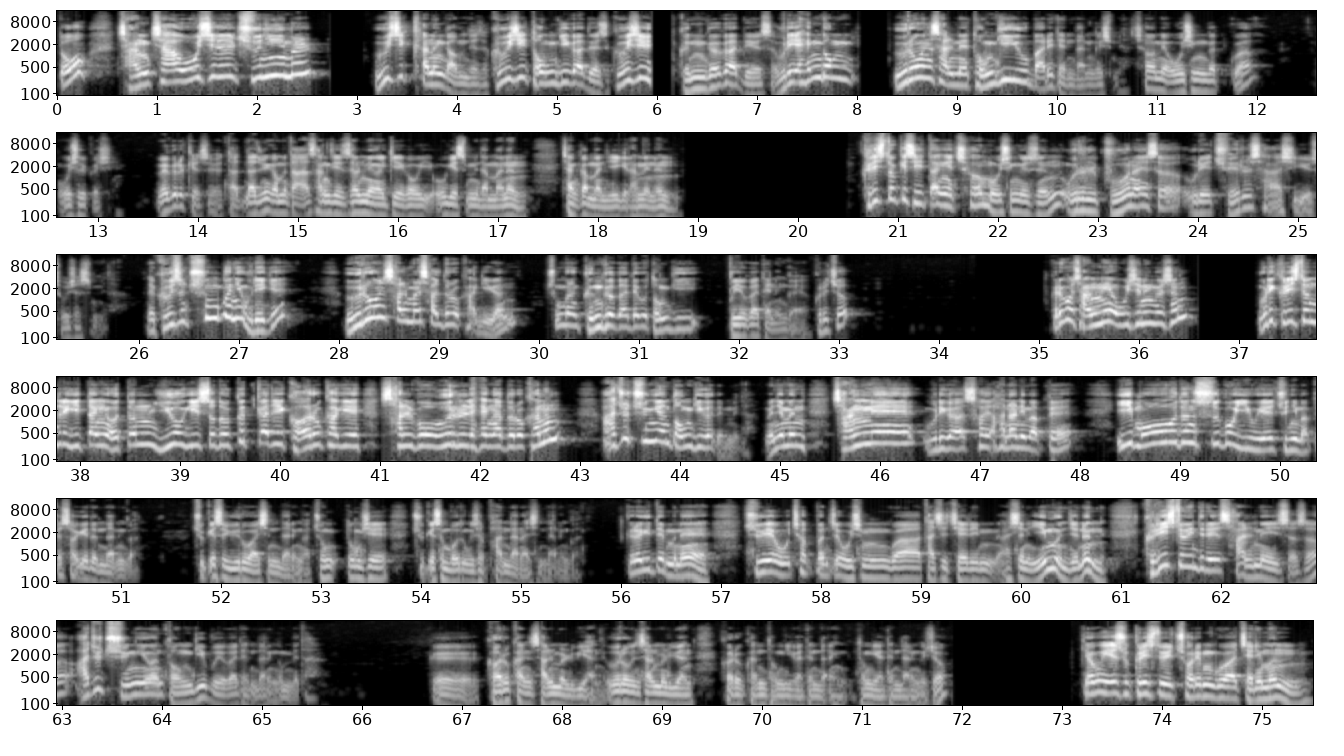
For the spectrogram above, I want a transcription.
또 장차 오실 주님을 의식하는 가운데서 그것이 동기가 되어서 그것이 근거가 되어서 우리의 행동, 의로운 삶의 동기 유발이 된다는 것입니다. 처음에 오신 것과 오실 것이. 왜 그렇게 했어요? 다, 나중에 가면 다 상세히 설명할 기회가 오겠습니다만은 잠깐만 얘기를 하면은 그리스도께서 이 땅에 처음 오신 것은 우리를 구원하여서 우리의 죄를 사하시기 위해서 오셨습니다. 그것은 충분히 우리에게 의로운 삶을 살도록 하기 위한 충분한 근거가 되고 동기 부여가 되는 거예요. 그렇죠? 그리고 장래에 오시는 것은 우리 그리스도인들에게 이 땅에 어떤 유혹이 있어도 끝까지 거룩하게 살고 의를 행하도록 하는 아주 중요한 동기가 됩니다. 왜냐하면 장래에 우리가 하나님 앞에 이 모든 수고 이후에 주님 앞에 서게 된다는 것. 주께서 위로하신다는 것. 동시에 주께서 모든 것을 판단하신다는 것. 그렇기 때문에 주의 첫 번째 오심과 다시 재림하시는 이 문제는 그리스도인들의 삶에 있어서 아주 중요한 동기부여가 된다는 겁니다. 그 거룩한 삶을 위한 의로운 삶을 위한 거룩한 동기가 된다는 동기가 된다는 거죠. 결국 예수 그리스도의 초림과 재림은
